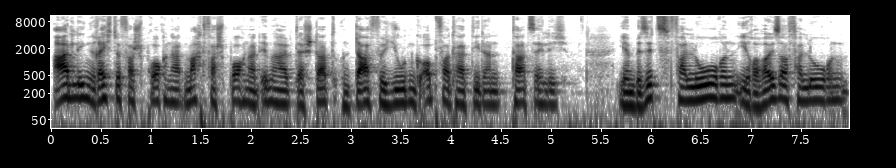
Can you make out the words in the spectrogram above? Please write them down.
Adligen Rechte versprochen hat, Macht versprochen hat innerhalb der Stadt und dafür Juden geopfert hat, die dann tatsächlich ihren Besitz verloren, ihre Häuser verloren,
